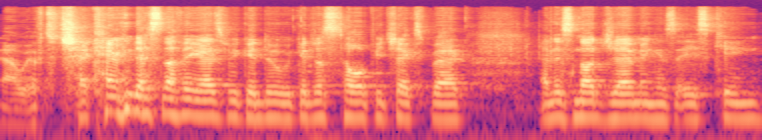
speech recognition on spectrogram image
yeah, we have to check. I mean, there's nothing else we can do. We can just hope he checks back and is not jamming his ace-king.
